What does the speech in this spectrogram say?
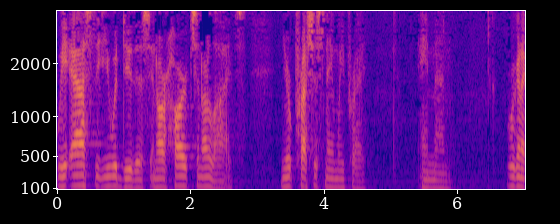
We ask that you would do this in our hearts and our lives. In your precious name we pray. Amen. We're going to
